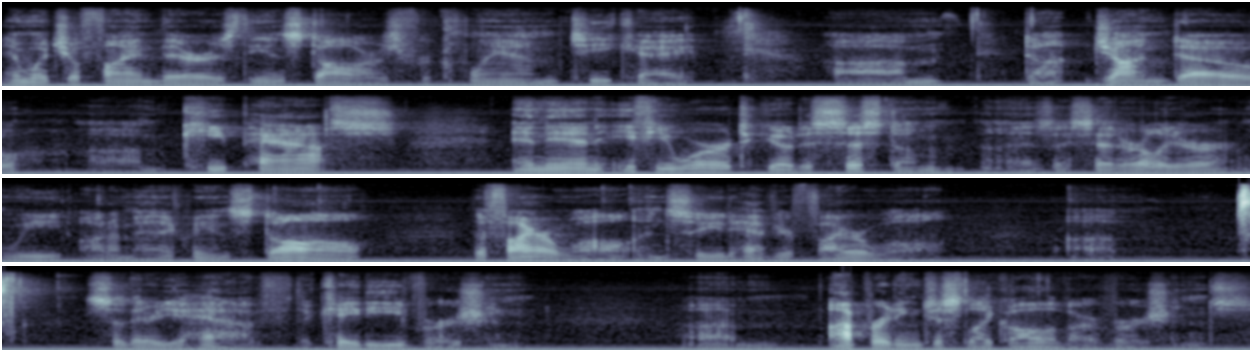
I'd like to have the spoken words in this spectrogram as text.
and what you'll find there is the installers for Clam TK, um, JonDo, um, KeePass, and then if you were to go to system, as I said earlier, we automatically install the firewall, and so you'd have your firewall. Um, so there you have the KDE version. Um, operating just like all of our versions.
